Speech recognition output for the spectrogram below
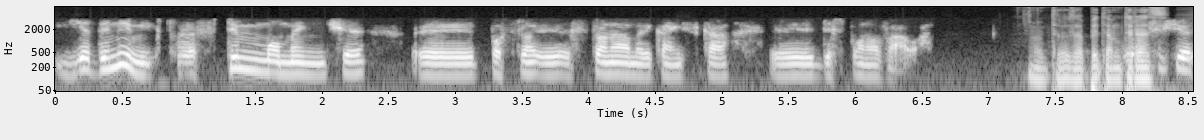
jedynymi, które w tym momencie Y, po stronie, strona amerykańska y, dysponowała. No to zapytam teraz. Oczywiście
